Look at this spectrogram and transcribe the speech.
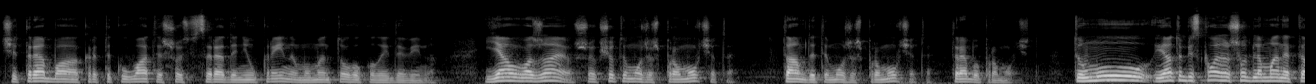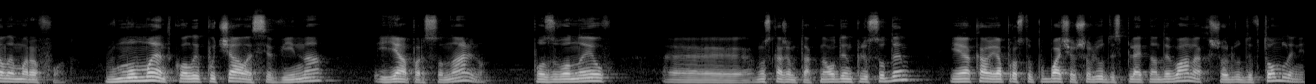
чи треба критикувати щось всередині України в момент того, коли йде війна. Я вважаю, що якщо ти можеш промовчати, там, де ти можеш промовчати, треба промовчати. Тому я тобі скажу, що для мене телемарафон. В момент, коли почалася війна, я персонально позвонив, ну скажімо так, на один плюс один. І я, я просто побачив, що люди сплять на диванах, що люди втомлені.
